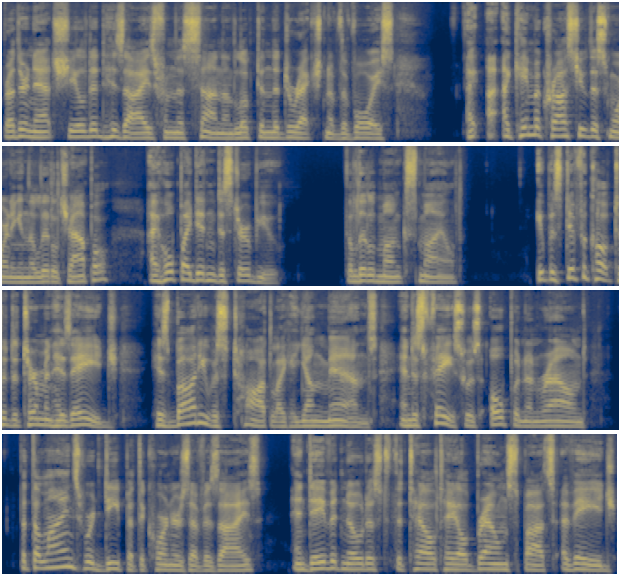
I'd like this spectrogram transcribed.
Brother Nat shielded his eyes from the sun and looked in the direction of the voice. I, I came across you this morning in the little chapel. I hope I didn't disturb you. The little monk smiled. It was difficult to determine his age. His body was taut like a young man's, and his face was open and round, but the lines were deep at the corners of his eyes, and David noticed the telltale brown spots of age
